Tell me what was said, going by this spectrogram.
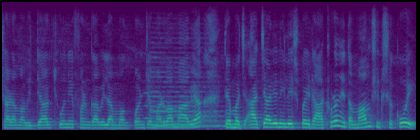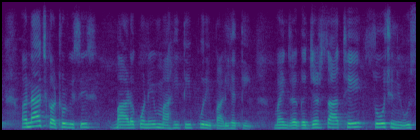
શાળામાં વિદ્યાર્થીઓને ફણગાવેલા મગ પણ જમાડવામાં આવ્યા. તેમજ આચાર્ય નિલેશભાઈ રાઠોડ અને તમામ શિક્ષકોએ અનાજ, કઠોળ વિશે બાળકોને માહિતી પૂરી પાડી હતી. મહેન્દ્ર ગજ્જર સાથે સોચ ન્યૂઝ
